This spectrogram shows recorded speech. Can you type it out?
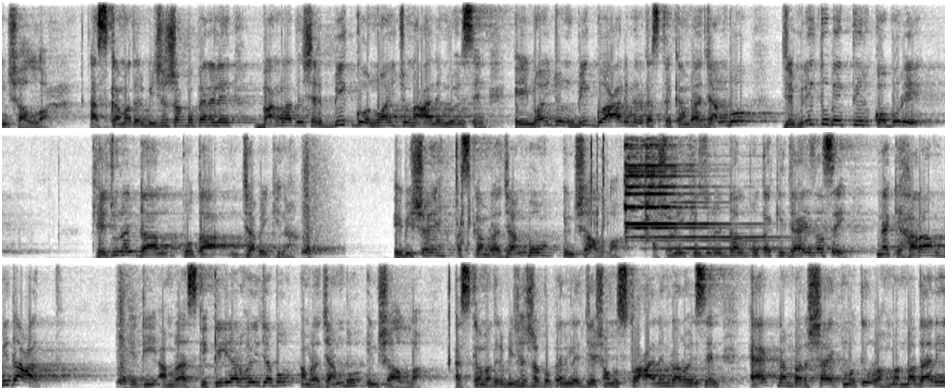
ইনশাআল্লাহ। আজকে আমাদের বিশেষজ্ঞ প্যানেলে বাংলাদেশের বিজ্ঞ নয় জন আলেম রয়েছেন। এই নয়জন বিজ্ঞ আলেমের কাছ থেকে আমরা জানব যে মৃত ব্যক্তির কবরে খেজুরের ডাল পোতা যাবে কিনা। এ বিষয়ে আজকে আমরা জানব, ইনশাআল্লাহ। আসলে খেজুরের ডাল পোতা কি জায়েজ আছে, নাকি হারাম, বিদাত? এটি আমরা আজকে ক্লিয়ার হয়ে যাব, আমরা জানব, ইনশাআল্লাহ। আজকে আমাদের বিশেষজ্ঞ প্যানেলে যে সমস্ত আলেমরা রয়েছেন, এক নাম্বার শায়েক মতিউর রহমান মাদানী,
